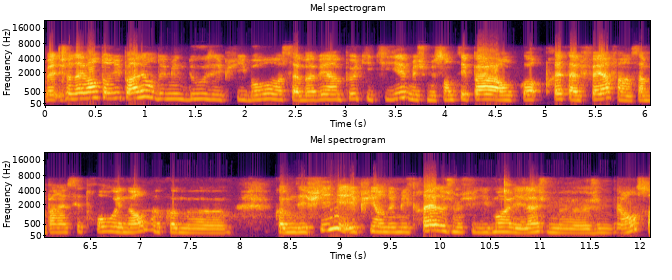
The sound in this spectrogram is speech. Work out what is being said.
J'en avais entendu parler en 2012 et puis bon, ça m'avait un peu titillé, mais je me sentais pas encore prête à le faire. Enfin, ça me paraissait trop énorme comme, euh, comme défi. Et puis en 2013, je me suis dit, bon, allez, là, je me, je me lance.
